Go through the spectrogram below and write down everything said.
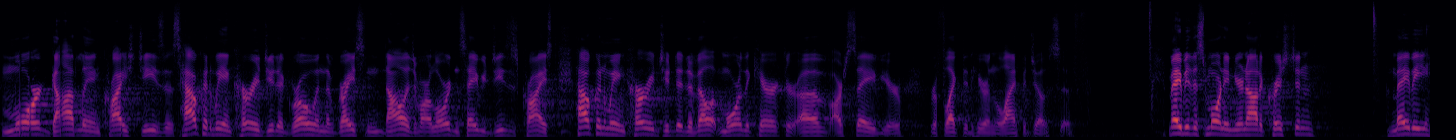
more godly in Christ Jesus? How can we encourage you to grow in the grace and knowledge of our Lord and Savior Jesus Christ? How can we encourage you to develop more the character of our Savior reflected here in the life of Joseph? Maybe this morning you're not a Christian. Maybe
